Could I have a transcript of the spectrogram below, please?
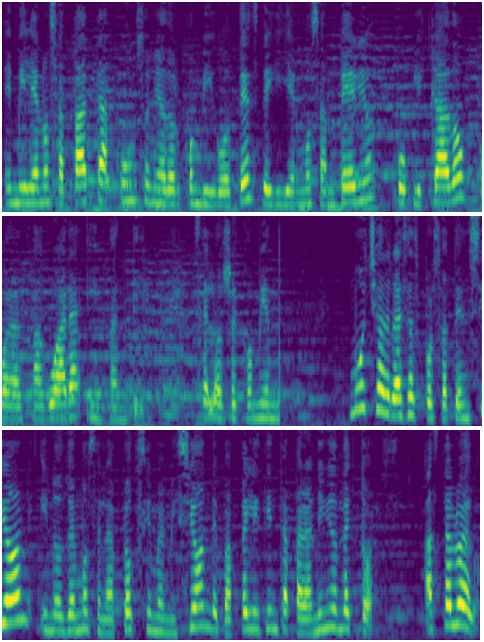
Emiliano Zapata, Un soñador con bigotes, de Guillermo Samperio, publicado por Alfaguara Infantil. Se los recomiendo. Muchas gracias por su atención y nos vemos en la próxima emisión de Papel y Tinta para Niños Lectores. Hasta luego.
